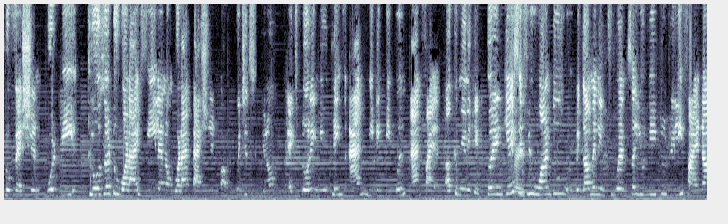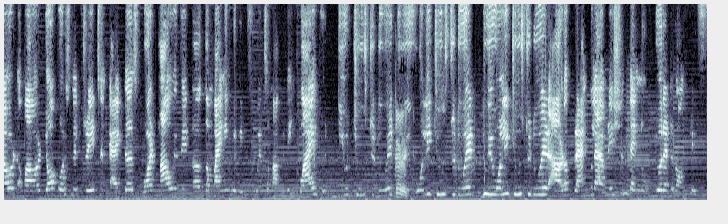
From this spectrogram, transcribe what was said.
profession would be closer to what I feel and what I'm passionate about, which is, you know, exploring new things and meeting people and find uh, communicating. So, in case right. if you want to become an influencer, you need to really find out about your personal traits and characters. What, how is it uh, combining with influencer marketing? Why would do you choose to do it? Correct. Do you only choose to do it? Do you only choose to do it out of brand collaboration? Then no, you're at the wrong place.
